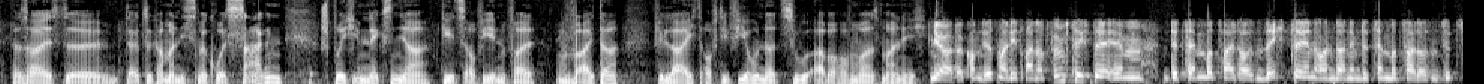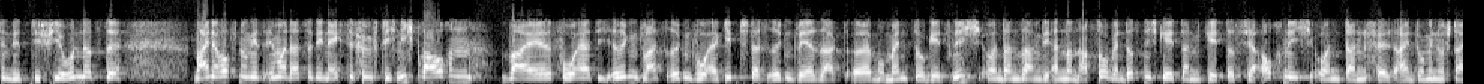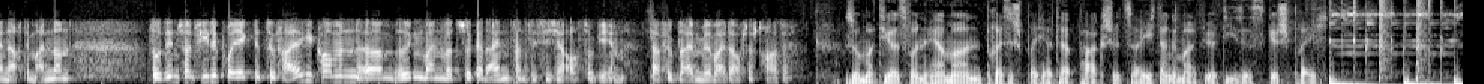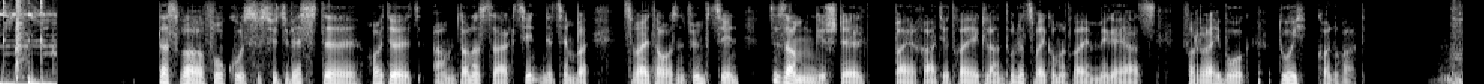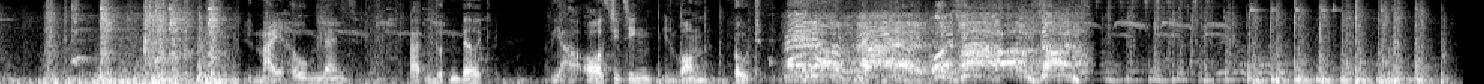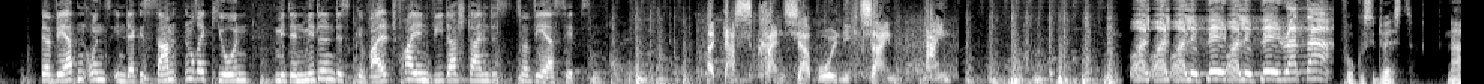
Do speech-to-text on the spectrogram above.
Das heißt, äh, dazu kann man nichts mehr groß sagen. Sprich, im nächsten Jahr geht es auf jeden Fall weiter. Vielleicht auf die 400 zu, aber hoffen wir es mal nicht. Ja, da kommt erstmal die 350. im Dezember 2016 und dann im Dezember 2017 die, die 400. Meine Hoffnung ist immer, dass wir die nächste 50 nicht brauchen, weil vorher sich irgendwas irgendwo ergibt, dass irgendwer sagt, äh, Moment, so geht's nicht. Und dann sagen die anderen, ach so, wenn das nicht geht, dann geht das ja auch nicht. Und dann fällt ein Dominostein nach dem anderen. So sind schon viele Projekte zu Fall gekommen. Ähm, irgendwann wird Stuttgart 21 sicher auch so gehen. Dafür bleiben wir weiter auf der Straße. So, Matthias von Hermann, Pressesprecher der Parkschützer. Ich danke mal für dieses Gespräch. Das war Fokus Südwest heute am Donnerstag, 10. Dezember 2015, zusammengestellt bei Radio Dreieckland 102,3 MHz Freiburg durch Konrad. In my homeland, Baden-Württemberg, we are all sitting in one boat. Bildung alle! Und zwar Wir werden uns in der gesamten Region mit den Mitteln des gewaltfreien Widerstandes zur Wehr setzen. Das kann's ja wohl nicht sein. Nein. Fokus Südwest. Nachrichten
